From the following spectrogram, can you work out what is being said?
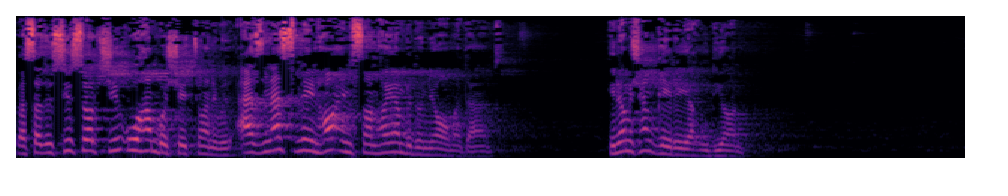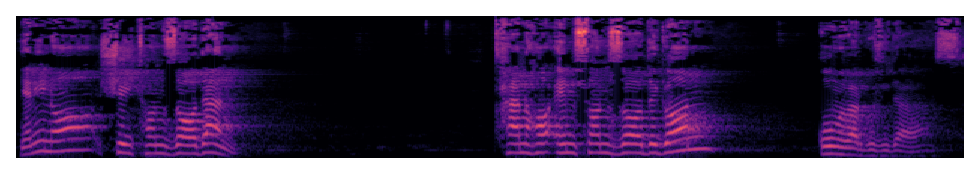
و 130 سال چی؟ او هم با شیطانی بود. از نسل اینها انسانهایی هم به دنیا آمدند. اینا میشن غیر یهودیان. یعنی اینا شیطان زادن. تنها انسان زادگان قوم برگزیده است.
